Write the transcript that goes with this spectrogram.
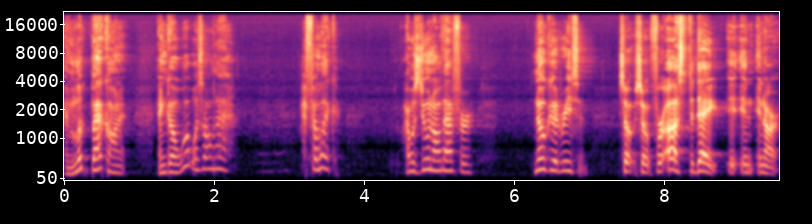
and look back on it and go, What was all that? I feel like I was doing all that for no good reason. So, so for us today in, in, our,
